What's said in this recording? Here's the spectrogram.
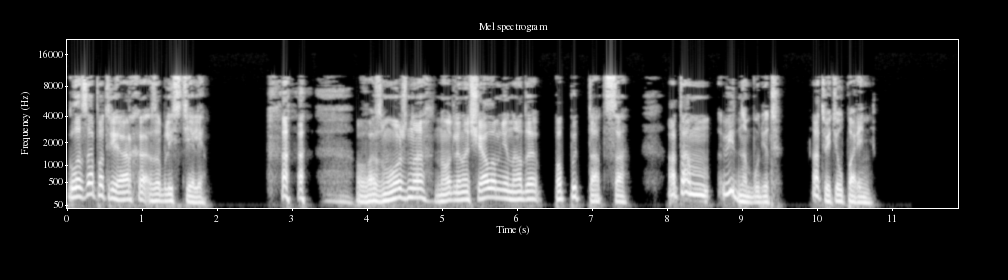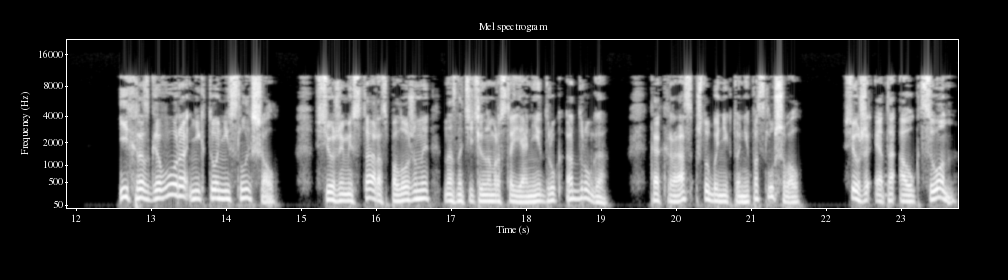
Глаза патриарха заблестели. «Ха — возможно, но для начала мне надо попытаться. А там видно будет, — ответил парень. Их разговора никто не слышал. Все же места расположены на значительном расстоянии друг от друга. Как раз, чтобы никто не подслушивал. Все же это аукцион.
